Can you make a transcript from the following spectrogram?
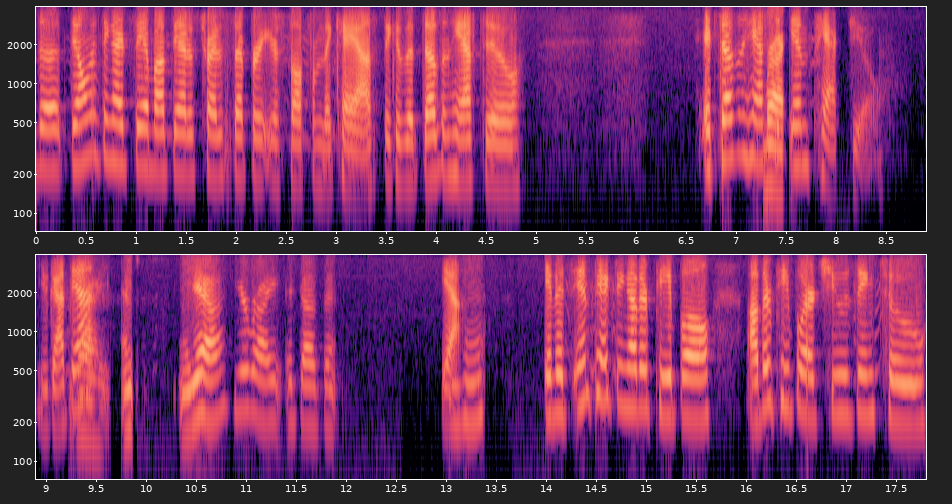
the the only thing I'd say about that is try to separate yourself from the chaos because it doesn't have to it doesn't have Right. to impact you. You got that? Right. And yeah, you're right. It doesn't. Yeah. Mhm. If it's impacting other people, other people are choosing to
